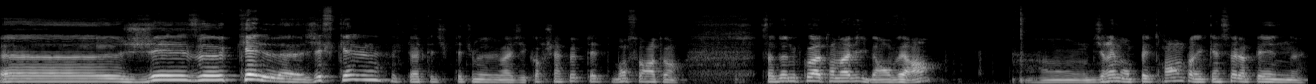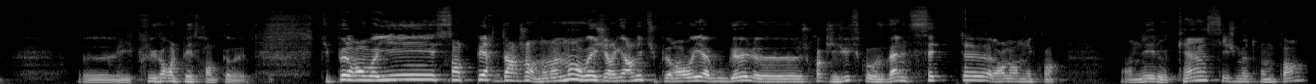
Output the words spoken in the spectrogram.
Euh, Gesquel, peut-être peut je me, j'écorche un peu, peut-être. Bonsoir à toi. Ça donne quoi à ton avis? Ben on verra. On dirait mon P30 avec un seul APN. Euh, il est plus grand le P30 quand même. Tu peux le renvoyer sans perte d'argent. Normalement, ouais, j'ai regardé, tu peux renvoyer à Google. Euh, je crois que j'ai jusqu'au 27. Alors là, on est quoi? On est le 15, si je me trompe pas.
